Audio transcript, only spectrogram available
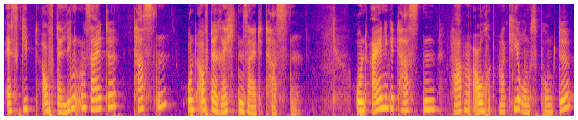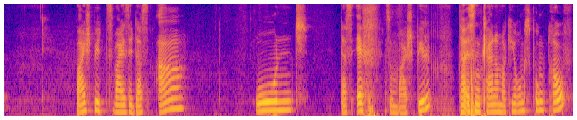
Es gibt auf der linken Seite Tasten und auf der rechten Seite Tasten. Und einige Tasten haben auch Markierungspunkte, beispielsweise das A und das F zum Beispiel. Da ist ein kleiner Markierungspunkt drauf.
